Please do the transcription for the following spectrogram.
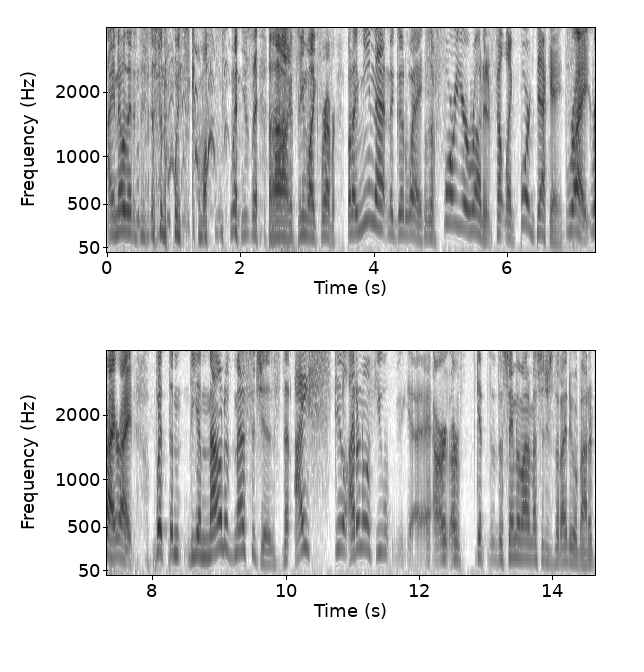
I know that it doesn't always come off when you say, "Oh, it seemed like forever," but I mean that in a good way. It was a four-year run; it felt like four decades. Right, right, right. But the the amount of messages that I still, I don't know if you uh, are, are get the same amount of messages that I do about it,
